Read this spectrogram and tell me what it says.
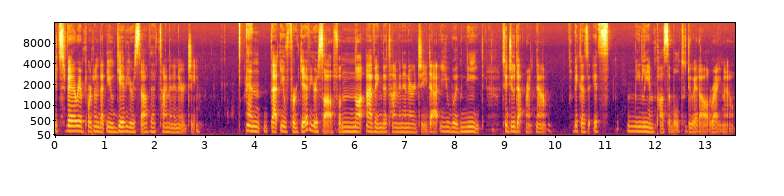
it's very important that you give yourself that time and energy. And that you forgive yourself for not having the time and energy that you would need to do that right now, because it's really impossible to do it all right now.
